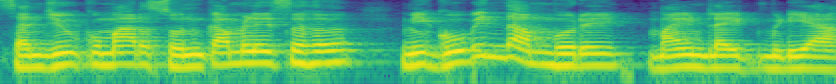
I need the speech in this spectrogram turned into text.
संजीव कुमार सोनकांबळेसह मी Govind Ambhore Mind Light Media.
